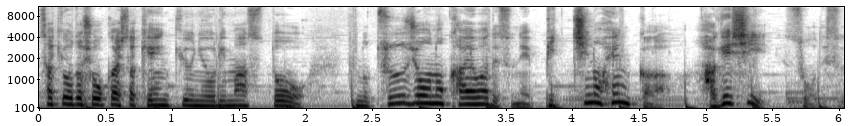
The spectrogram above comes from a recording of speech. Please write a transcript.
先ほど紹介した研究によりますとその通常の会話ですねピッチの変化が激しいそうです。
